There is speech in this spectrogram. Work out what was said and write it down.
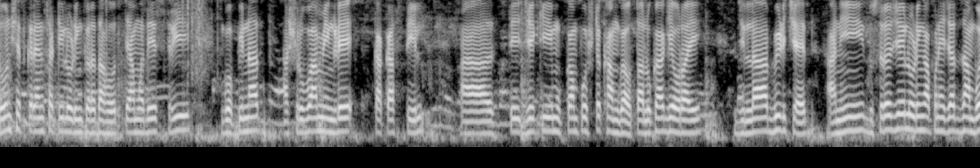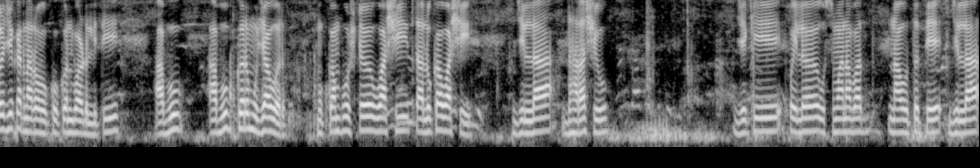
दोन शेतकऱ्यांसाठी लोडिंग करत आहोत. त्यामध्ये श्री गोपीनाथ अश्रुबा मेंगडे काका असतील ते जे की मुक्काम पोस्ट खामगाव तालुका गेवराई जिल्हा बीडचे आहेत. आणि दुसरं जे लोडिंग आपण ह्याच्यात जांभळ जे करणार आहोत कोकण बॉडली ती आबू आबूबकर मुजावर मुक्काम पोस्ट वाशी तालुका वाशी जिल्हा धाराशिव जे की पहिलं उस्मानाबाद नाव होतं ते जिल्हा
